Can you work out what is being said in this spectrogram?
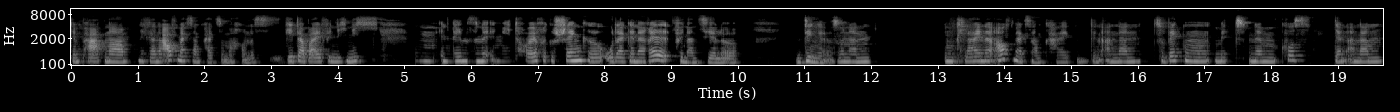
dem Partner eine kleine Aufmerksamkeit zu machen. Es geht dabei, finde ich, nicht um in dem Sinne irgendwie teure Geschenke oder generell finanzielle Dinge, sondern um kleine Aufmerksamkeiten, den anderen zu wecken mit einem Kuss, den anderen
